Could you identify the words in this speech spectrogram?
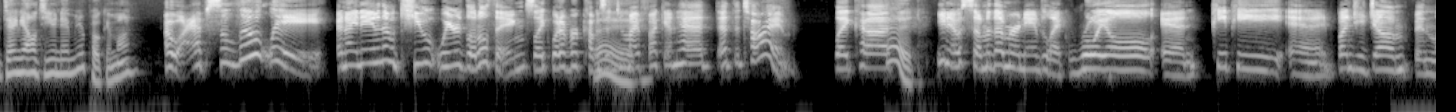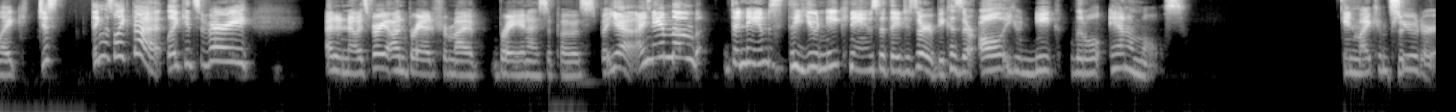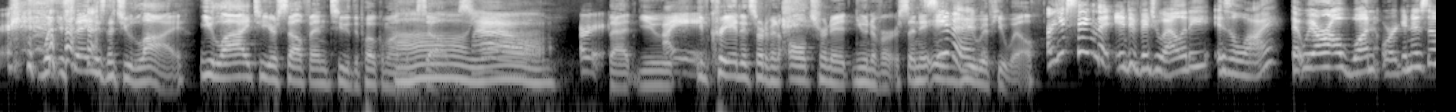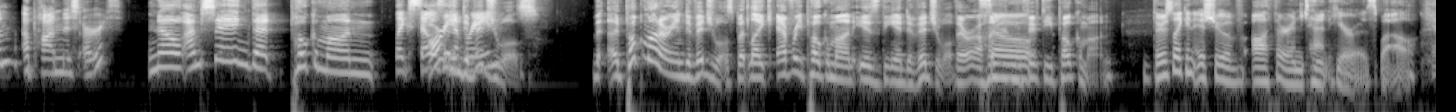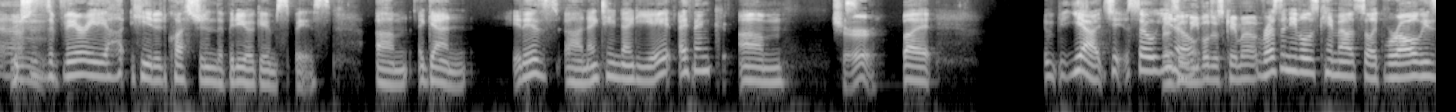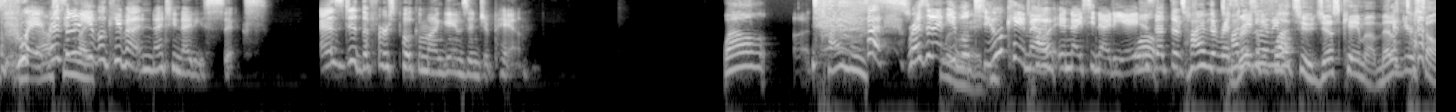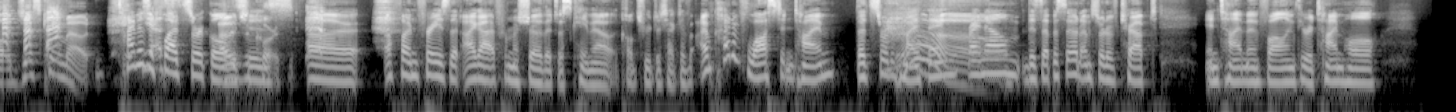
Danielle, do you name your Pokemon? Oh, absolutely. And I name them cute, weird little things, like whatever comes into my fucking head at the time. Like, uh, Good. you know, some of them are named like Royal and PP and Bungee Jump and like just things like that. Like, it's very, I don't know, it's very on brand for my brain, I suppose. But yeah, I name them the names, the unique names that they deserve because they're all unique little animals. In my computer. what you're saying is that you lie. You lie to yourself and to the Pokemon Oh, themselves. yeah. Wow. Are, That you I- you've created sort of an alternate universe, and Steven. AU, if you will. are you saying that individuality is a lie? That we are all one organism upon this earth? No, I'm saying that Pokemon Like cells are in a brain? individuals. Uh, Pokemon are individuals, but like every Pokemon is the individual. There are So- 150 Pokemon. There's like an issue of author intent here as well, Yeah. which is a very heated question in the video game space. Um, again, it is uh, 1998, I think. Um, Sure. but yeah, so you know Resident know, Evil just came out. Resident Evil just came out, so like we're always we're Wait, asking, Resident like- Evil came out in 1996, as did the first Pokemon games in Japan. Well, time is Resident Evil 2 came Time- out in 1998. Well, is that the time- the Resident, is Resident Evil? Evil 2 just came out. Metal Gear Solid just came out. Time is Yes. a flat circle, I which is uh, a fun phrase that I got from a show that just came out called True Detective. I'm kind of lost in time. That's sort of my thing right now. This episode, I'm sort of trapped in time and falling through a time hole.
